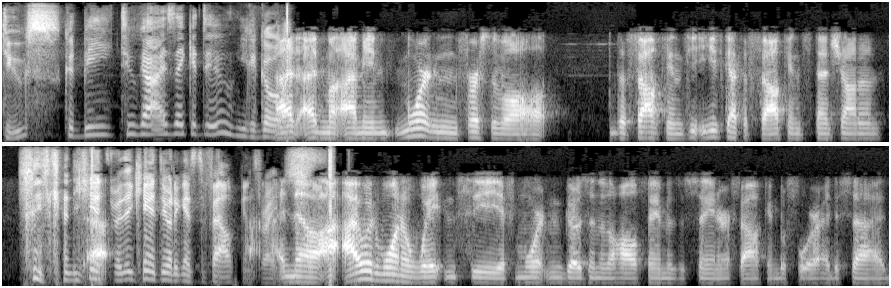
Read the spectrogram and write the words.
Deuce could be two guys they could do. You could go. I'd, I'd, I mean, Morton. First of all, the Falcons. He, he's got the Falcon stench on him. you can't, you can't do it. You can't do it against the Falcons, right? No. I, I would want to wait and see if Morton goes into the Hall of Fame as a Saint or a Falcon before I decide,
